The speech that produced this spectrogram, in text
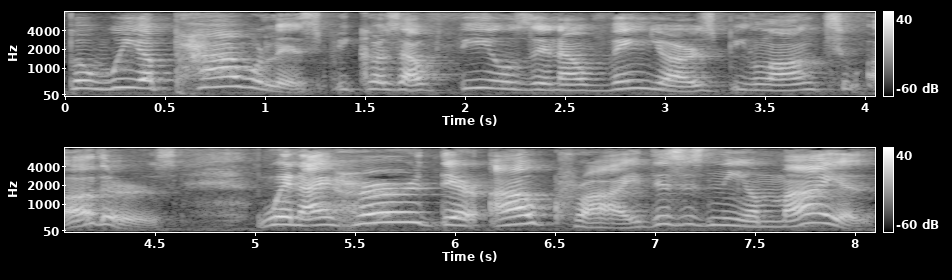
but we are powerless because our fields and our vineyards belong to others. When I heard their outcry, this is Nehemiah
